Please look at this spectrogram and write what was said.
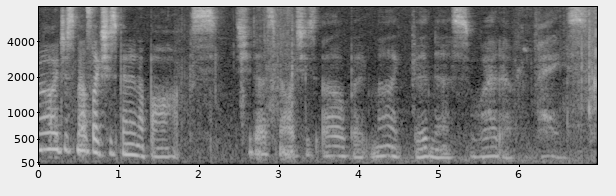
No, it just smells like she's been in a box. She does smell like she's. Oh, but my goodness, what a face.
